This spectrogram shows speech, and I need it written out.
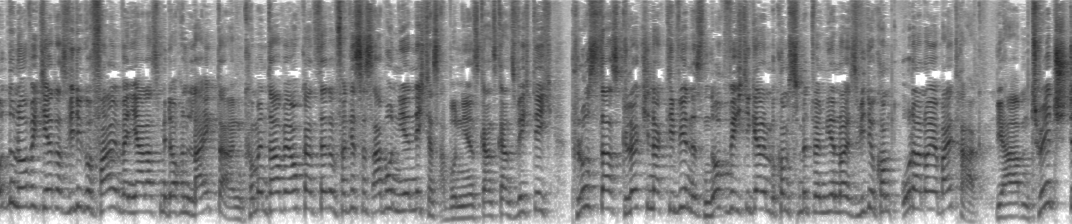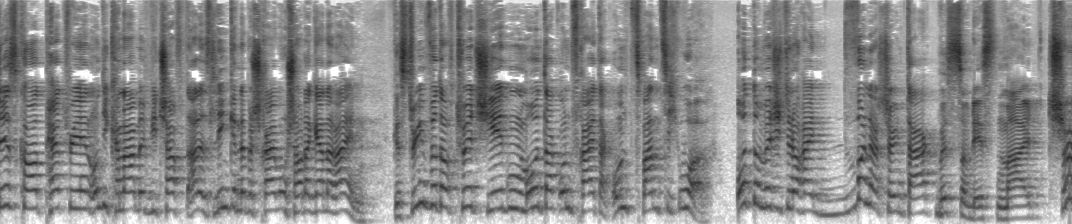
Und nun hoffe ich, dir hat das Video gefallen. Wenn ja, lass mir doch ein Like da. Ein Kommentar wäre auch ganz nett und vergiss das Abonnieren nicht. Das Abonnieren ist ganz, ganz wichtig. Plus das Glöckchen aktivieren ist noch wichtiger. Dann bekommst du mit, wenn wieder ein neues Video kommt oder ein neuer Beitrag. Wir haben Twitch, Discord, Patreon und die Kanalmitgliedschaften. Alles Link in der Beschreibung. Schau da gerne rein. Gestreamt wird auf Twitch jeden Montag und Freitag um 20 Uhr. Und nun wünsche ich dir noch einen wunderschönen Tag. Bis zum nächsten Mal. Tschüss.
